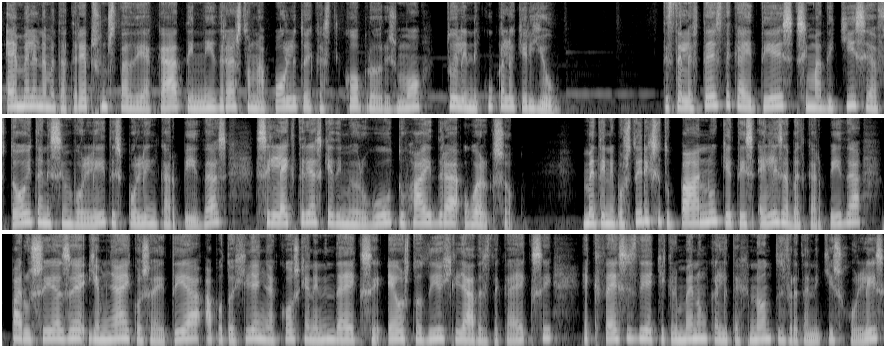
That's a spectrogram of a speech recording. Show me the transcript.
έμελε να μετατρέψουν σταδιακά την Ήδρα στον απόλυτο οικαστικό προορισμό του ελληνικού καλοκαιριού. Τις τελευταίες δεκαετίες σημαντική σε αυτό ήταν η συμβολή της Πολύν Καρπίδας, συλλέκτριας και δημιουργού του Hydra Workshop. Με την υποστήριξη του Πάνου και της Ελίζαμπεθ Καρπίδα παρουσίαζε για μια εικοσαετία από το 1996 έως το 2016 εκθέσεις διακεκριμένων καλλιτεχνών της Βρετανικής Σχολής,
